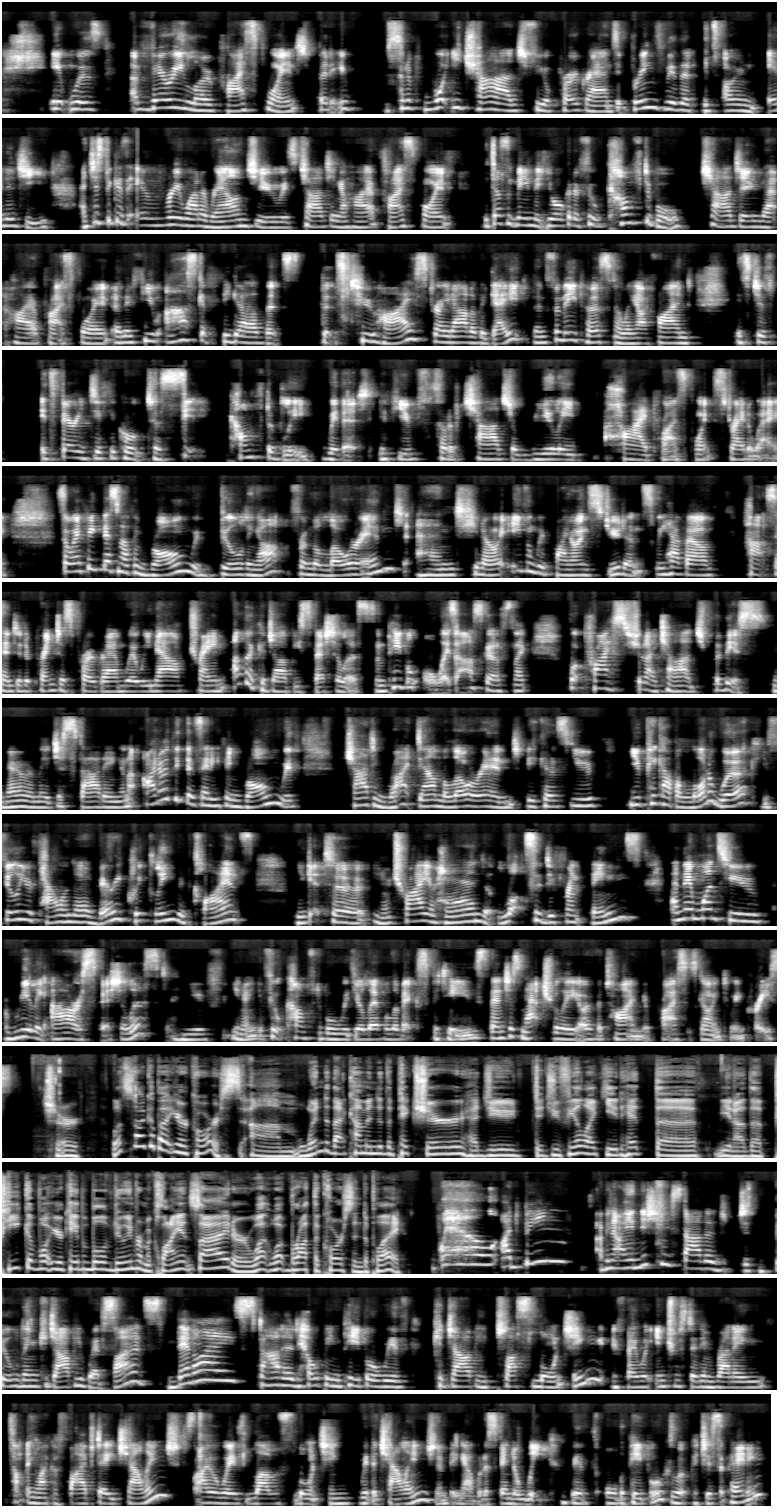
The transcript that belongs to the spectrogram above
it was a very low price point, but it sort of what you charge for your programs, it brings with it its own energy. And just because everyone around you is charging a higher price point, it doesn't mean that you're going to feel comfortable charging that higher price point. And if you ask a figure that's that's too high straight out of the gate, then for me personally, I find it's just it's very difficult to sit comfortably with it if you've sort of charged a really high price point straight away. So I think there's nothing wrong with building up from the lower end. And, you know, even with my own students, we have our heart centered apprentice program where we now train other Kajabi specialists. And people always ask us, like, what price should I charge for this? You know, and they're just starting. And I don't think there's anything wrong with charging right down the lower end because you you pick up a lot of work you fill your calendar very quickly with clients you get to, you know, try your hand at lots of different things. And then once you really are a specialist and you've, you know, you feel comfortable with your level of expertise, then just naturally over time, your price is going to increase. Sure. Let's talk about your course. Um, when did that come into the picture? Had you did you feel like you'd hit the you know the peak of what you're capable of doing from a client side, or what what brought the course into play? Well, I'd been I mean, I initially started just building Kajabi websites. Then I started helping people with Kajabi Plus launching if they were interested in running something like a five day challenge. I always love launching with a challenge and being able to spend a week with all the people who are participating.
